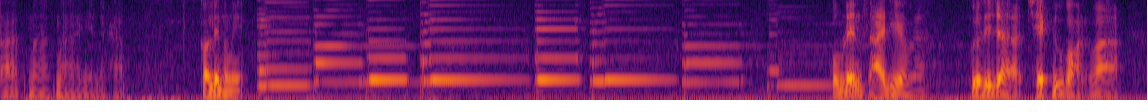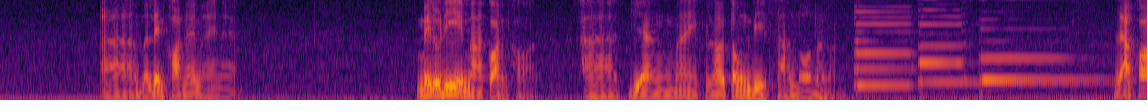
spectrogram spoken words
รักมากมายเนี่ยนะครับ ก็เล่นตรงนี้ ผมเล่นสายเดียวนะ เพื่อที่จะเช็คดูก่อนว่า มันเล่นคอร์ดได้ไหมนะครับเมโลดี้มาก่อนคอร์ดอาจยังไม่เราต้องดีด3โน้ตมาก่อน แล้วก็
